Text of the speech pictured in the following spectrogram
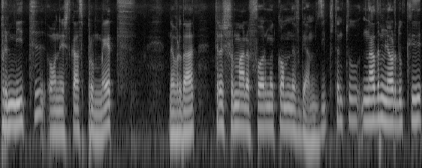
permite, ou neste caso promete, na verdade, transformar a forma como navegamos e portanto nada melhor do que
